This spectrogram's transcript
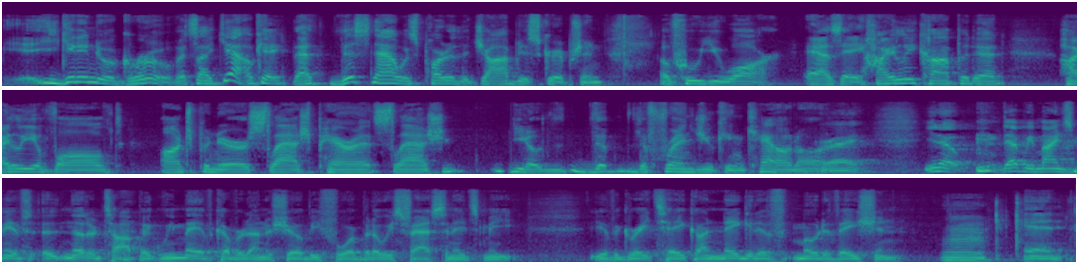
you get into a groove. It's like, yeah, okay, that this now is part of the job description of who you are as a highly competent, highly evolved, entrepreneur slash parent slash you know the the friend you can count on. Right. You know that reminds me of another topic we may have covered on the show before, but always fascinates me. You have a great take on negative motivation, mm. and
